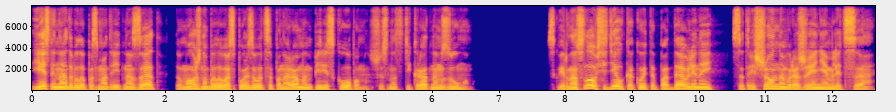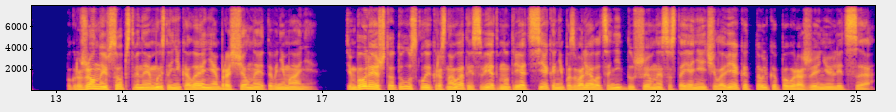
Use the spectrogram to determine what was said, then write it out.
Если надо было посмотреть назад, то можно было воспользоваться панорамным перископом с 16-кратным зумом. Сквернослов сидел какой-то подавленный, с отрешенным выражением лица. Погруженный в собственные мысли Николай не обращал на это внимания. Тем более, что тусклый красноватый свет внутри отсека не позволял оценить душевное состояние человека только по выражению лица.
